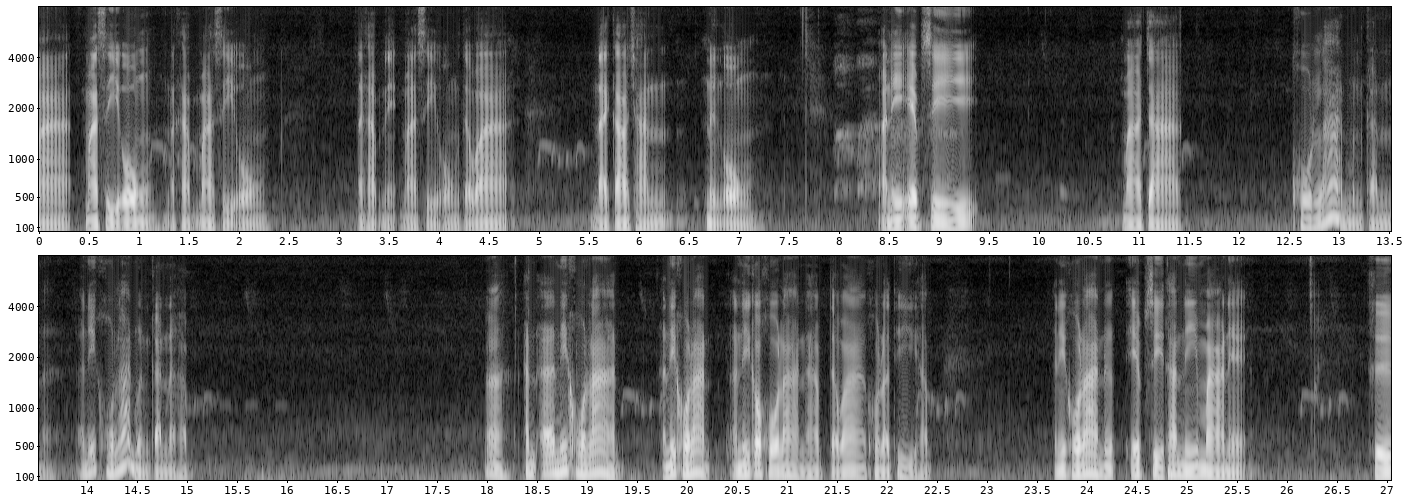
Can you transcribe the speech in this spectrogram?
มามาสี่องค์นะครับมาสี่องค์นะครับนี่มาสี่องค์ แต่ว่า ได้ 9 ชั้น 1 องค์ อันนี้ FC มาจากโคราชเหมือนกันนะอันนี้โคราชเหมือนกันนะครับอ่าอันอันนี้โคราช อันนี้โคราช อันนี้ก็โคราชนะครับ แต่ว่าคนละที่ครับ อันนี้โคราช FC ท่านนี้มาเนี่ยคือ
